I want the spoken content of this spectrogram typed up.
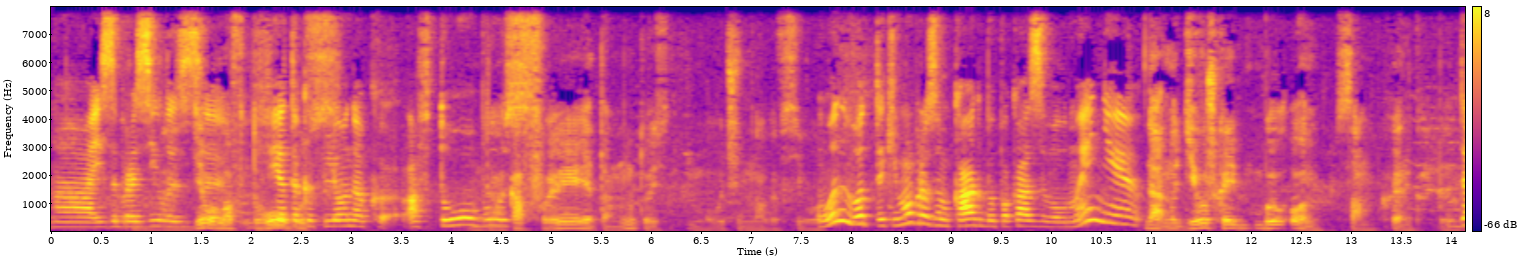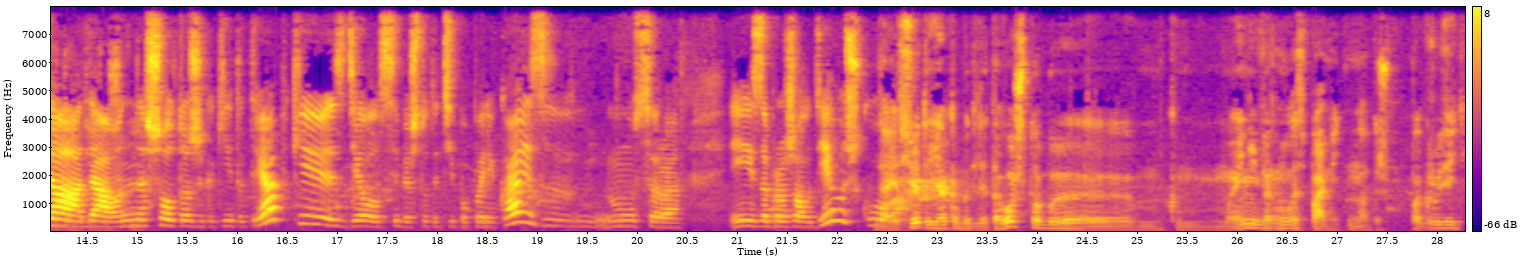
а, изобразил Да, из сделал автобус. веток и пленок Да, автобус. кафе, там, ну, то есть очень много всего. Он вот таким образом как бы показывал Мэнни. Да, но девушкой был он сам, Хэнк. был Да, да, девушкой. он нашел тоже какие-то тряпки, сделал себе что-то типа парика из мусора и изображал девушку. Да, и все это якобы для того, чтобы к Мэнни вернулась память. Ну, надо же погрузить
